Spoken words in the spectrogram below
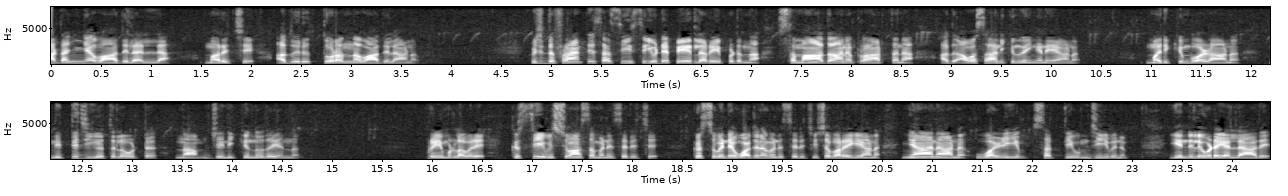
അടഞ്ഞ വാതിലല്ല മറിച്ച് അതൊരു തുറന്ന വാതിലാണ്. വിശുദ്ധ ഫ്രാൻസിസ് അസീസിയുടെ പേരിൽ അറിയപ്പെടുന്ന സമാധാന പ്രാർത്ഥന അത് അവസാനിക്കുന്നത് ഇങ്ങനെയാണ്. മരിക്കുമ്പോഴാണ് നിത്യജീവിതത്തിലോട്ട് നാം ജനിക്കുന്നത് എന്ന്. പ്രിയമുള്ളവരെ ക്രിസ്തീയ വിശ്വാസമനുസരിച്ച് ക്രിസ്തുവിന്റെ വചനമനുസരിച്ച് ഈശോ പറയുകയാണ് ഞാനാണ് വഴിയും സത്യവും ജീവനും. എന്നിലൂടെയല്ലാതെ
